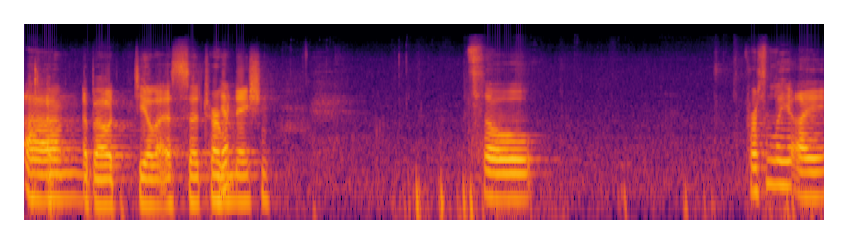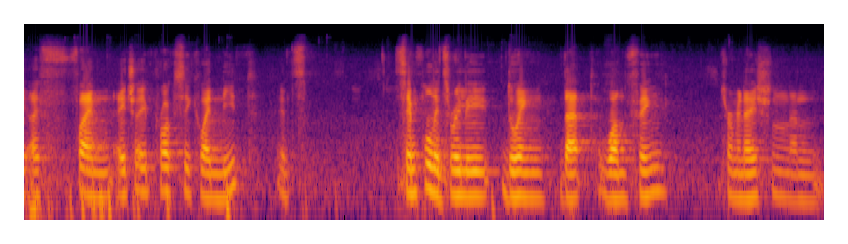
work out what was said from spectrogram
Um, about TLS uh, termination? Yep. So personally, I, I find HA proxy quite neat. It's simple. It's really doing that one thing, termination and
